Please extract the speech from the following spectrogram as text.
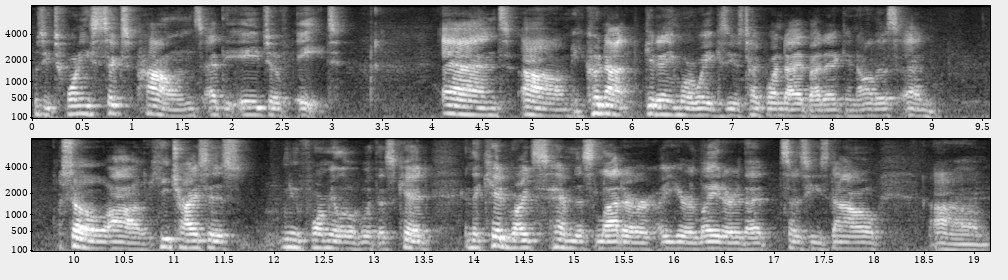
was he 26 pounds at the age of eight. And um, he could not get any more weight because he was type 1 diabetic and all this and so uh, he tries his new formula with this kid and the kid writes him this letter a year later that says he's now um,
